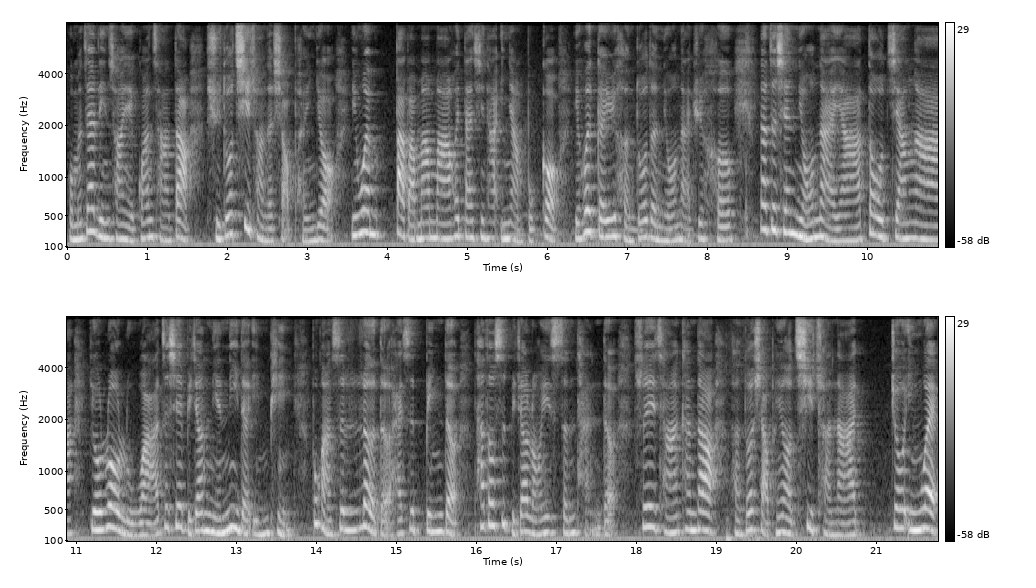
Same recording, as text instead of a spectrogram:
我们在临床也观察到许多气喘的小朋友，因为爸爸妈妈会担心他营养不够，也会给予很多的牛奶去喝。那这些牛奶呀、豆浆啊、优酪乳啊这些比较黏腻的饮品，不管是热的还是冰的，它都是比较容易生痰的。所以常常看到很多小朋友气喘啊。就因为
